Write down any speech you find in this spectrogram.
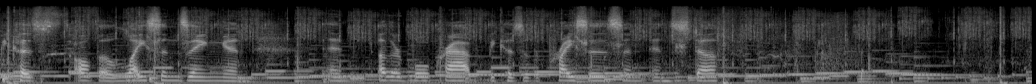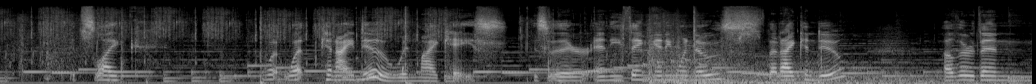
because all the licensing and and other bull crap because of the prices and, and stuff. It's like what what can I do in my case? Is there anything anyone knows that I can do other than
